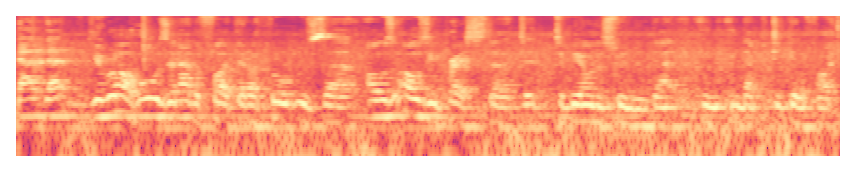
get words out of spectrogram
That that Uriah Hall was another fight that I thought was uh, I was I was impressed uh, to, to be honest with you that in, in that particular fight.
